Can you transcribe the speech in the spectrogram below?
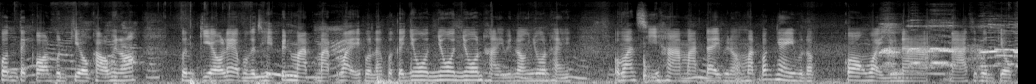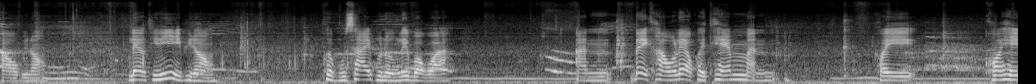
คนแต่ก่อนเพิ่นเกี่ยวเขาพี่เนาะเพิ่นเกี่ยวแล้วเพิ่นก็จะเฮ็ดเป็นมัดมัดไว้เพิ่นแล้วเพิ่นก็โยนโยนโยนให้พี่น้องโยนให้ประมาณ4 5มัดได้พี่น้องมัดบักใหญ่พี่น้องกองไว้อยู่หน้าหน้าที่เพิ่นเกี่ยวเขาพี่น้อง แล้วที่นี่พี่น้อง เพื่อนผู้ชายผู้หนึ่งเลยบอกว่า อันได้เขาแล้วค่อยแถมมันค่อยค่อยให้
